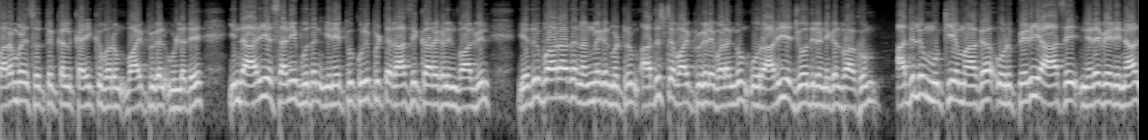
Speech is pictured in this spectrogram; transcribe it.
பரம்பரை சொத்துக்கள் கைக்கு வரும் வாய்ப்புகள் உள்ளது. இந்த அரிய சனி புதன் இணைப்பு குறிப்பிட்ட ராசிக்காரர்களின் வாழ்வில் எதிர்பாராத நன்மைகள் மற்றும் அதிர்ஷ்ட வாய்ப்புகளை வழங்கும் ஒரு அரிய ஜோதிட நிகழ்வாகும். அதிலும் முக்கியமாக ஒரு பெரிய ஆசை நிறைவேறினால்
